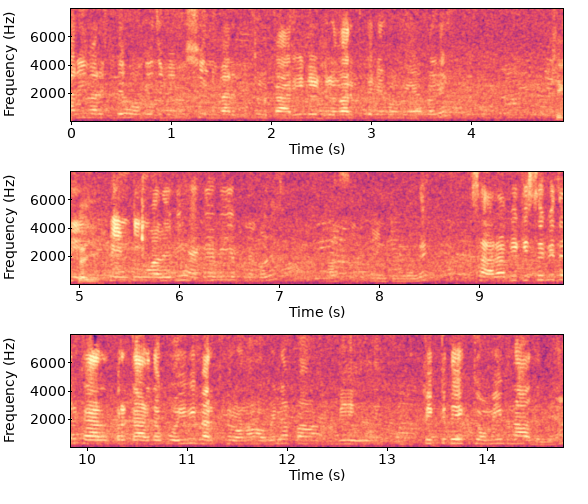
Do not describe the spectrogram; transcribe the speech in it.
ਆਰੀ ਵਰਕ ਦੇ ਹੋ ਗਏ ਜਿਵੇਂ machine work phulkari needle work ਦੇ ਨੇ ਹੋ ਗਏ ਆ ਵਾਲੇ ਠੀਕ ਹੈ ਜੀ। ਪੇਂਟਿੰਗ ਵਾਲੇ ਵੀ ਹੈਗੇ ਆ ਵੀ ਆਪਣੇ ਕੋਲ। ਸਾਰਾ ਵੀ ਕਿਸੇ ਵੀ ਪ੍ਰਕਾਰ ਪ੍ਰਕਾਰ ਦਾ ਕੋਈ ਵੀ ਵਰਕ ਕਰਾਉਣਾ ਹੋਵੇ ਨਾ ਆਪਾਂ ਵੀ ਪਿਕ ਦੇਖ ਕੇ ਉਵੇਂ ਹੀ ਬਣਾ ਦਿੰਦੇ ਆ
